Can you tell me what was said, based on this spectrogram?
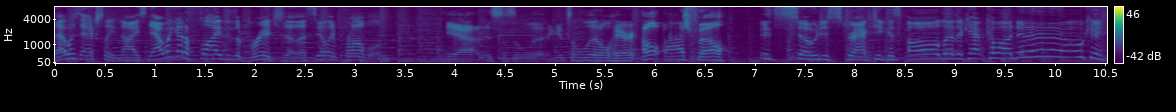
That was actually nice. Now we gotta fly through the bridge, though. That's the only problem. Yeah, this is a li- it's a little hairy. Oh, Ash fell. It's so distracting because oh, Leathercap, come on, no, no, no, no, no. Okay.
